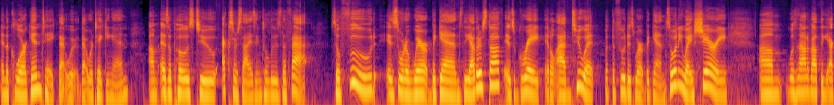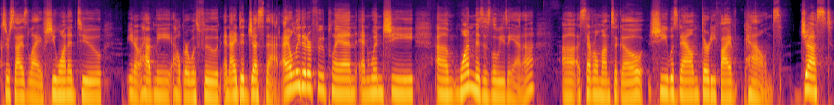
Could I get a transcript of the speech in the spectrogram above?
and the caloric intake that we're, that we're taking in, um, as opposed to exercising to lose the fat. So, food is sort of where it begins. The other stuff is great, it'll add to it, but the food is where it begins. So, anyway, Sherry um, was not about the exercise life. She wanted to you know, have me help her with food. And I did just that. I only did her food plan. And when she um, won Mrs. Louisiana uh, several months ago, she was down 35 pounds just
